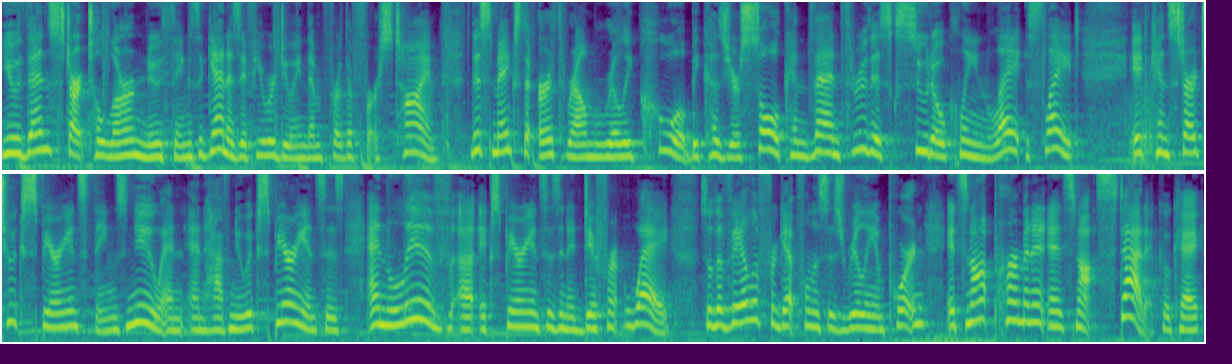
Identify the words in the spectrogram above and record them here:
you then start to learn new things again as if you were doing them for the first time. This makes the earth realm really cool because your soul can then, through this pseudo clean slate, it can start to experience things new and, and have new experiences and live uh, experiences in a different way. So the veil of forgetfulness is really important. It's not permanent and it's not static, okay?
